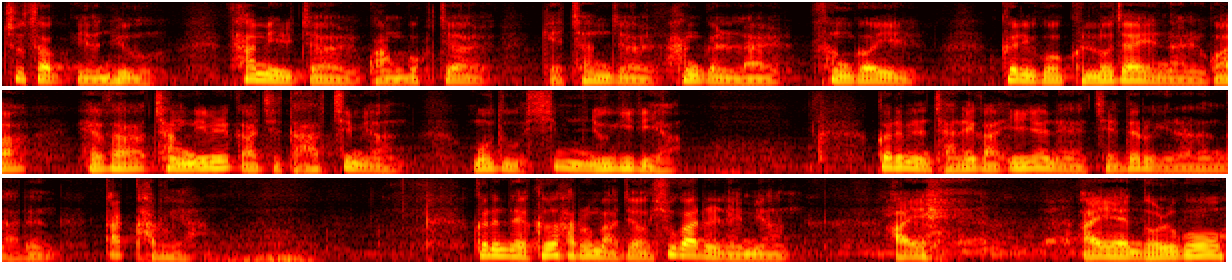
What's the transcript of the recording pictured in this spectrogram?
추석 연휴, 3일절, 광복절, 개천절, 한글날, 선거일, 그리고 근로자의 날과 회사 창립일까지 다 합치면 모두 16일이야. 그러면 자네가 1년에 제대로 일하는 날은 딱 하루야. 그런데 그 하루마저 휴가를 내면 아예, 아예 놀고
